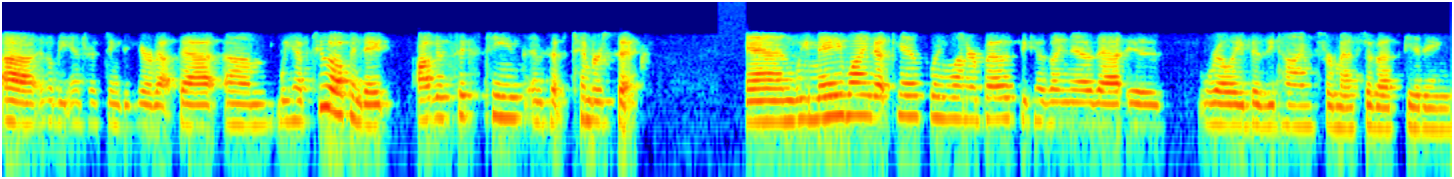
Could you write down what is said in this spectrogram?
uh, it'll be interesting to hear about that. Um, we have two open dates, August 16th and September 6th. And we may wind up canceling one or both because I know that is really busy times for most of us getting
